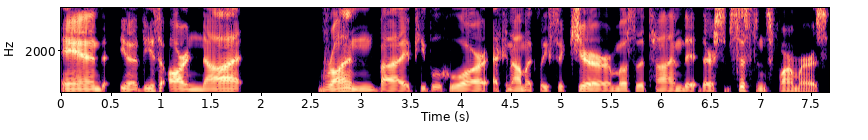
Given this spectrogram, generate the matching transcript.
and, you know, these are not run by people who are economically secure. Most of the time, they, are subsistence farmers.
